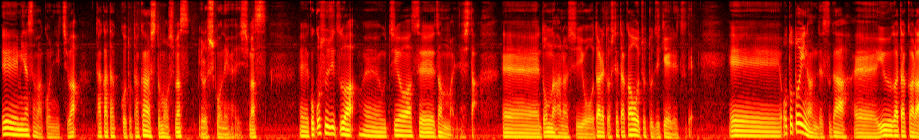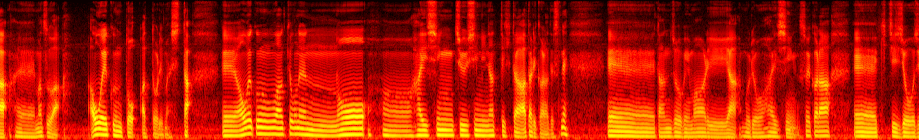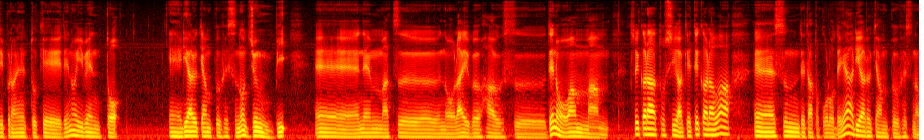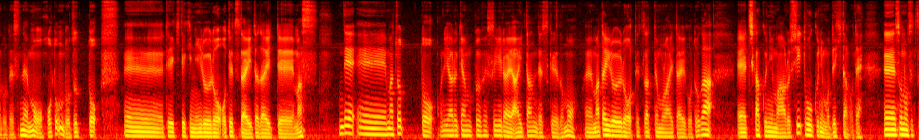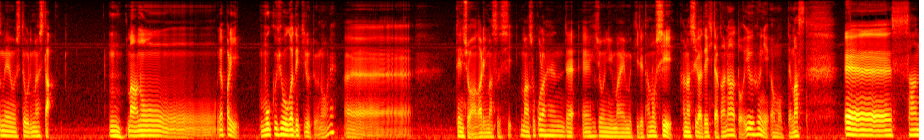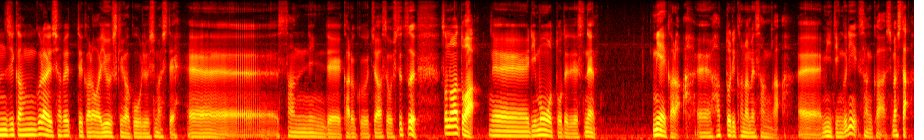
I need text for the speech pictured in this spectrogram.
えー、皆様こんにちは。高田こと高橋と申します。よろしくお願いします、えーここ数日は、えー打ち合わせ三昧でした、えーどんな話を誰としてたかをちょっと時系列で。えー、おとといなんですが、えー夕方から、えーまずは青江くんと会っておりました、えー青江くんは去年の配信中止になってきたあたりからですね、えー誕生日周りや無料配信それから、えー吉祥寺プラネット系でのイベント、えーリアルキャンプフェスの準備、えー年末のライブハウスでのワンマンそれから年明けてからは、えー住んでたところでやリアルキャンプフェスなどですねもうほとんどずっと、えー定期的にいろいろお手伝いいただいてます。で、えーまあちょっとリアルキャンプフェス以来空いたんですけれども、えまたいろいろ手伝ってもらいたいことが、え近くにもあるし遠くにもできたので、えその説明をしておりました。うん、まああのやっぱり目標ができるというのはね、えテンション上がりますしまあそこら辺で、えー非常に前向きで楽しい話ができたかなというふうに思ってます。えー、3時間ぐらい喋ってからはゆうすけが合流しまして、えー、3人で軽く打ち合わせをしつつその後は、えーリモートでですね三重から、えー服部要さんが、えーミーティングに参加しました。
